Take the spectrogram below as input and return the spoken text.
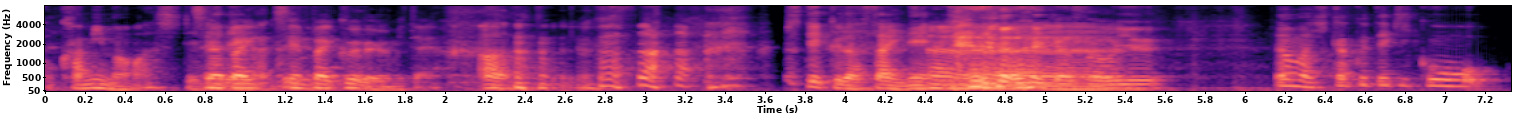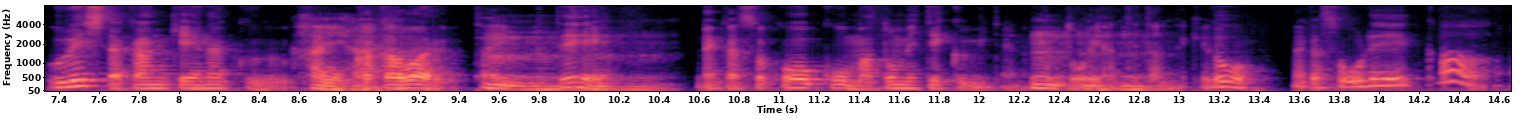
こう紙回して先輩先輩来るみたいな。あ来てくださいねみたいな。なんかそういうでもまあ比較的こう上下関係なく関わるタイプうんでなんかそこをこうまとめていくみたいなことをやってたんだけど、なんかそれが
